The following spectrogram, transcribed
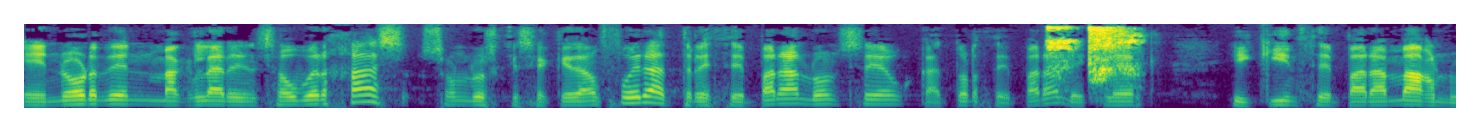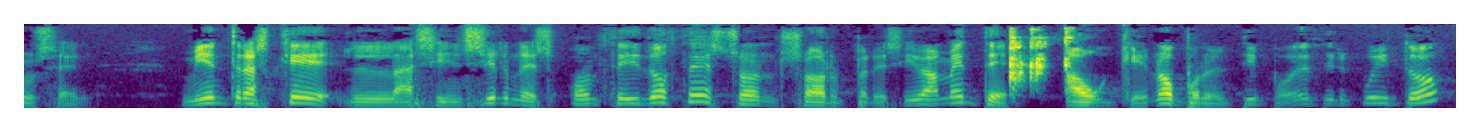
en orden McLaren Sauber Haas son los que se quedan fuera, 13 para Alonso, 14 para Leclerc y 15 para Magnussen. Mientras que las insignes 11 y 12 son sorpresivamente, aunque no por el tipo de circuito,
